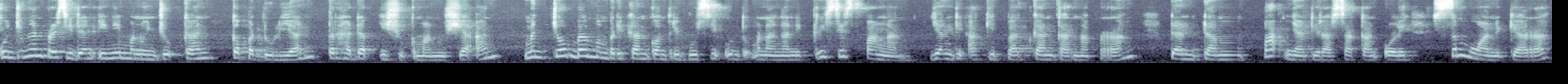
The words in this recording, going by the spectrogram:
Kunjungan presiden ini menunjukkan kepedulian terhadap isu kemanusiaan, mencoba memberikan kontribusi untuk menangani krisis pangan yang diakibatkan karena perang dan dampaknya dirasakan oleh semua negara,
